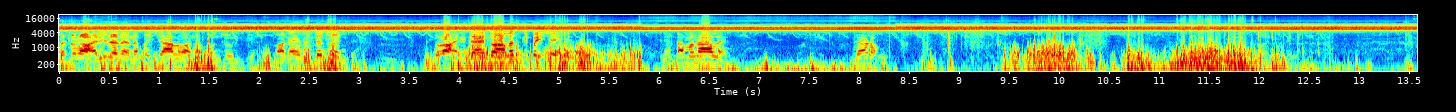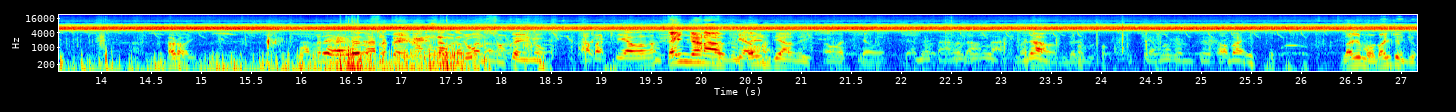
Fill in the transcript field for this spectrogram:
પેલો હારી જાય ને એને પૈસા હાલવાના પાંચસો રૂપિયા. બાકી એવી રીતે હોય ને. પેલો હારી જાય તો હાલત કે પૈસા એ? તમને હાલે જાડો? ત્રણ જણા આવશે ત્રણથી આવશે આ બાકી આવે. મજા આવે. બરાબર. લાજો મોબાઈલ જોજો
